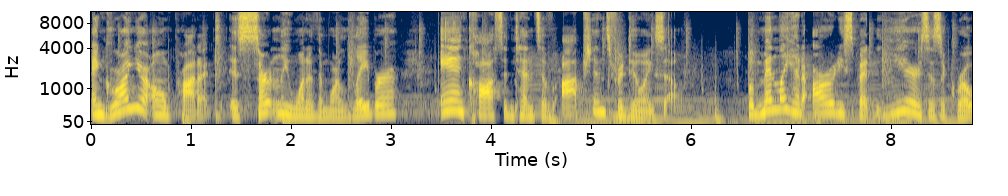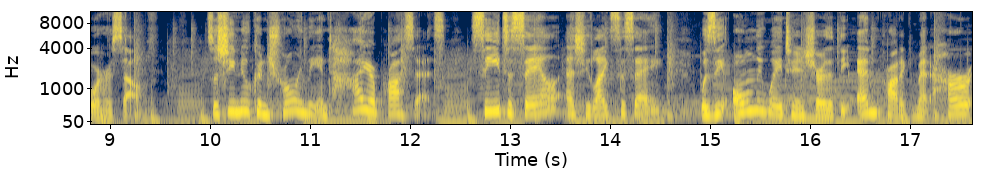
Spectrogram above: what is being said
And growing your own product is certainly one of the more labor and cost intensive options for doing so. But Mennlay had already spent years as a grower herself, so she knew controlling the entire process, seed to sale, as she likes to say, was the only way to ensure that the end product met her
